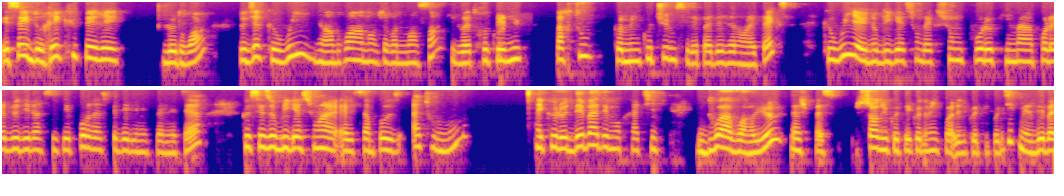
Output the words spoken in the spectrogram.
essayent de récupérer le droit, de dire que oui, il y a un droit à un environnement sain qui doit être reconnu partout comme une coutume s'il n'est pas déjà dans les textes, que oui, il y a une obligation d'action pour le climat, pour la biodiversité, pour le respect des limites planétaires, que ces obligations-là, elles s'imposent à tout le monde, et que le débat démocratique doit avoir lieu. Là, je, passe, sors du côté économique pour aller du côté politique, mais le débat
